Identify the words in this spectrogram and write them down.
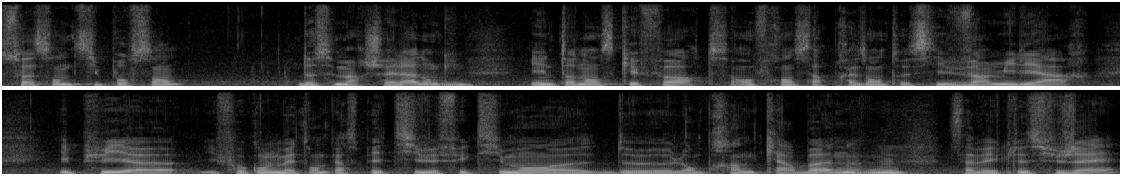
66% de ce marché-là. Donc, mhm. il y a une tendance qui est forte. En France, ça représente aussi 20 milliards. Et puis, euh, il faut qu'on le mette en perspective, effectivement, euh, de l'empreinte carbone. Mhm. Ça va être le sujet.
